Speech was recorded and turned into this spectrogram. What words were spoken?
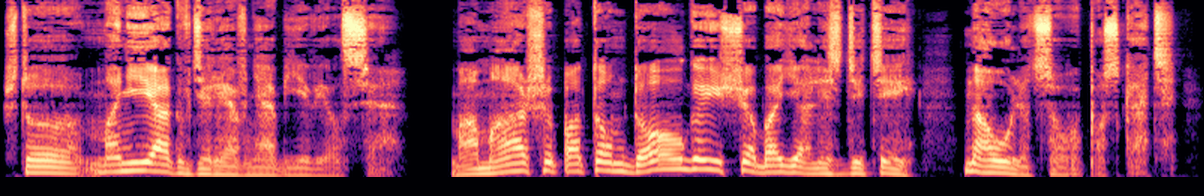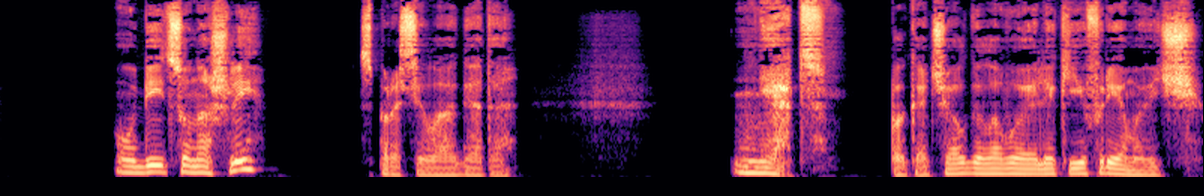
что маньяк в деревне объявился. Мамаши потом долго еще боялись детей на улицу выпускать». «Убийцу нашли?» — спросила Агата. «Нет», — покачал головой Олег Ефремович.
